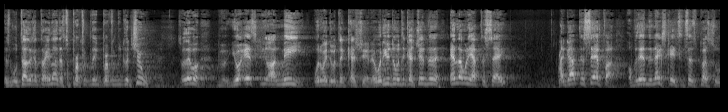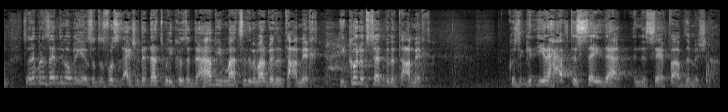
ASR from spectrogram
is mutalik That's a perfectly perfectly good shoe. So therefore, you're asking on me, what do I do with the kasher? And what do you do with the kasher? And then what you have to say? I got the sefer. Over there in the next case it says pasul. So they put the same thing over here. So this force is actually that, that's what he could have said. The havi matzil He could have said with ta'amich. Because you're going to have to say that in the sefer of the Mishnah.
